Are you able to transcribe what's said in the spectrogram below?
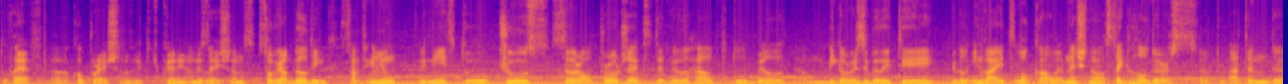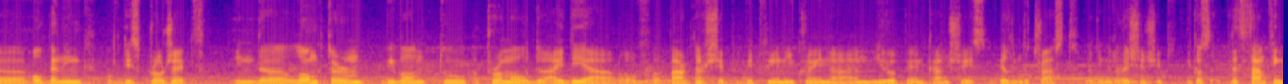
to have uh, cooperations with Ukrainian organizations. So we are building something new. We need to choose several projects that will help to build um, bigger visibility. We will invite local and national stakeholders uh, to attend the opening of this project in the long term, we want to uh, promote the idea of a partnership between Ukraine and European countries, building the trust, building relationships, because that's something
